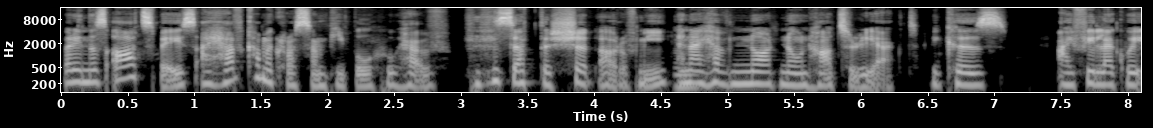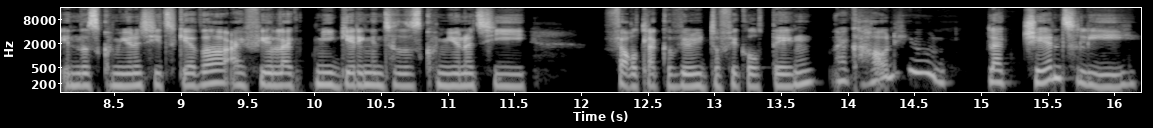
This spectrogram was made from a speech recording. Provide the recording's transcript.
But in this art space, I have come across some people who have zapped the shit out of me mm. and I have not known how to react because I feel like we're in this community together. I feel like me getting into this community felt like a very difficult thing. Like, how do you like gently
